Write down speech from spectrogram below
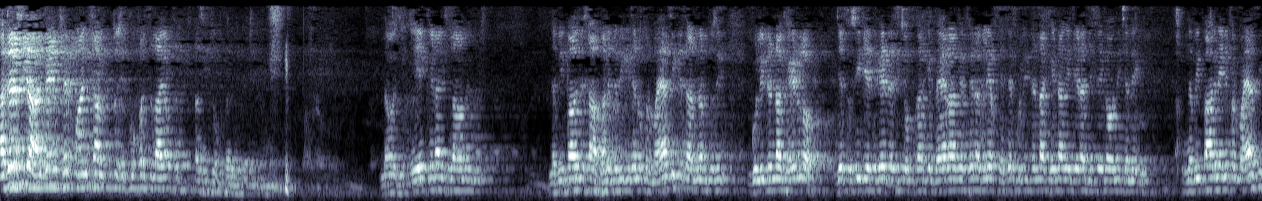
اگر اسی ہار گئے پھر پانچ سال تھی کفر چلاؤ پھر اسی چپ کر گئے لو جی یہ کہڑا اسلام ہے؟ نبی پاک کے صحابہ نے کبھی کسی نے فرمایا سی کہ سارے تھی گلی ڈنڈا کھیڈ لو۔ جی تھی جیت گئے تو چپ کر کے بہ رہا گے پھر اگلے ہفتے پھر گلی ڈنڈا کھیڈا گے جہاں جیتے گا وہ چلے گی۔ نبی پاک نے فرمایا سی؟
